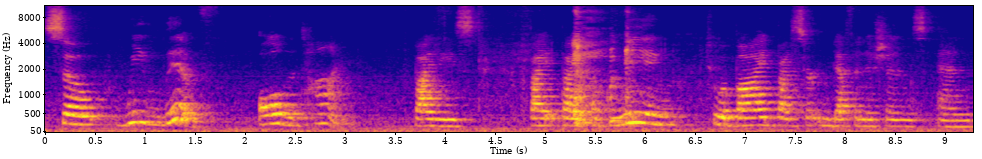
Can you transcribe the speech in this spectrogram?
So we live all the time by these, by, by agreeing to abide by certain definitions and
